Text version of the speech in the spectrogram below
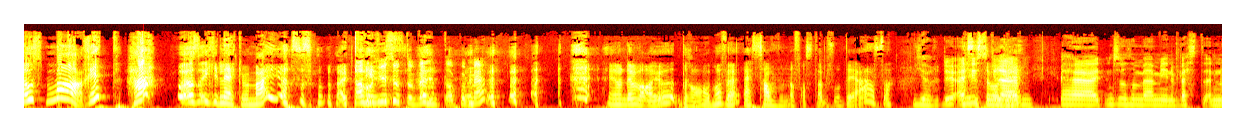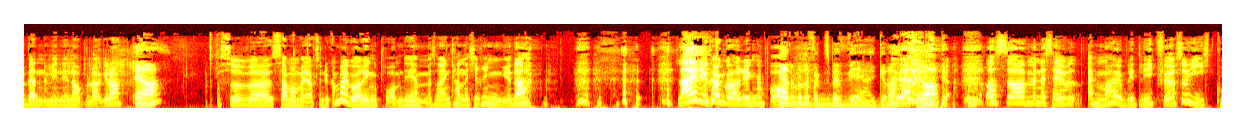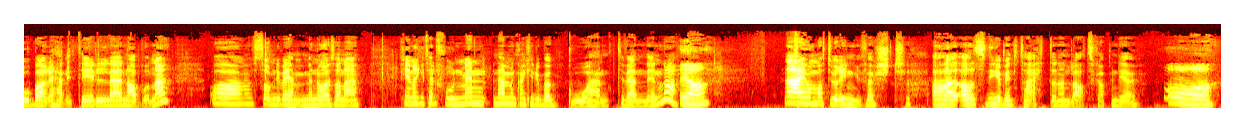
Hos Marit? Hæ? Altså, ikke leke med meg? Altså, sånn var Har hun ikke. sittet og venta på meg? Ja, men det var jo drama før. Jeg savner fasttelefon til jeg, altså. Gjør du? Jeg, Jeg synes det husker var eh, Sånn som mine beste vennene mine i nabolaget, da. Ja. Så eh, sa mamma at du kan bare gå og ringe på om de er hjemme, så en kan ikke ringe deg. Nei, du kan gå og ringe på. ja, du måtte faktisk bevege deg. Ja. Ja. Ja. Og så, men jeg ser jo, Emma har jo blitt lik før, så gikk hun bare hen til eh, naboene. Og så om de var hjemme. med nå sånn Finner ikke telefonen min. Nei, men kan ikke du bare gå hen til vennen din, da? ja. Nei, hun måtte jo ringe først. Ah, altså, De har begynt å ta etter den latskapen, de òg.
